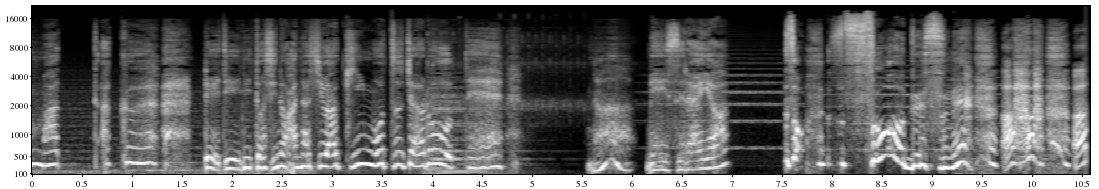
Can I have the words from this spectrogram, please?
いまったく、レディーに年の話は禁物じゃろうって。なあ、メイスラよ。そ、そうですね。あは、あは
